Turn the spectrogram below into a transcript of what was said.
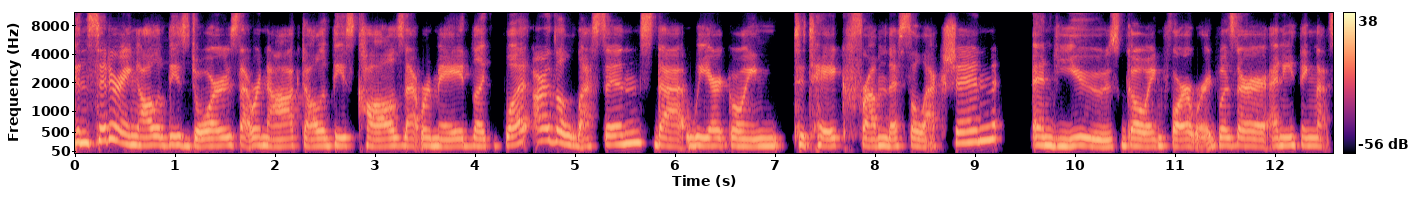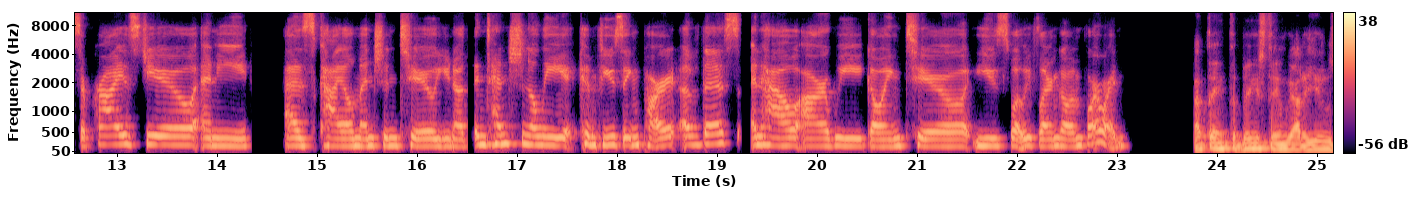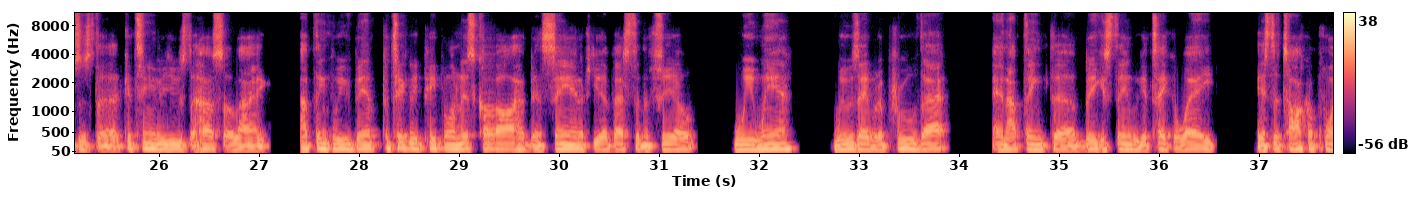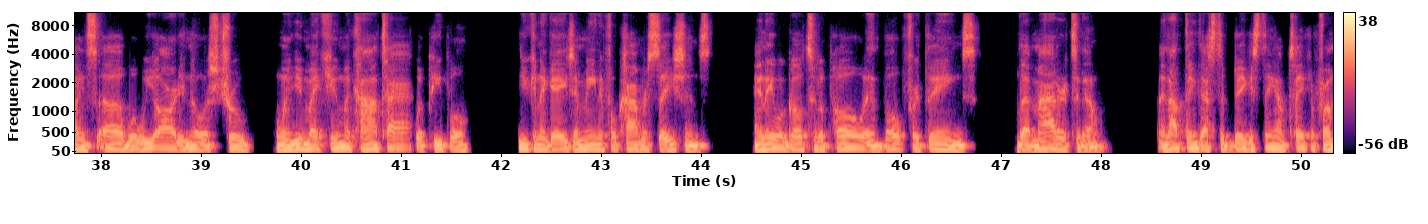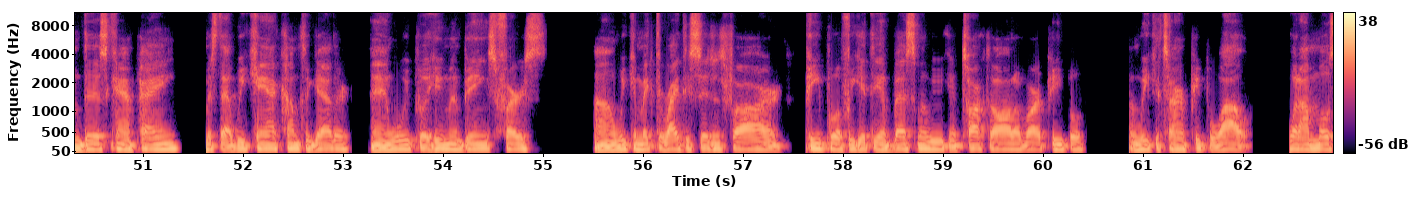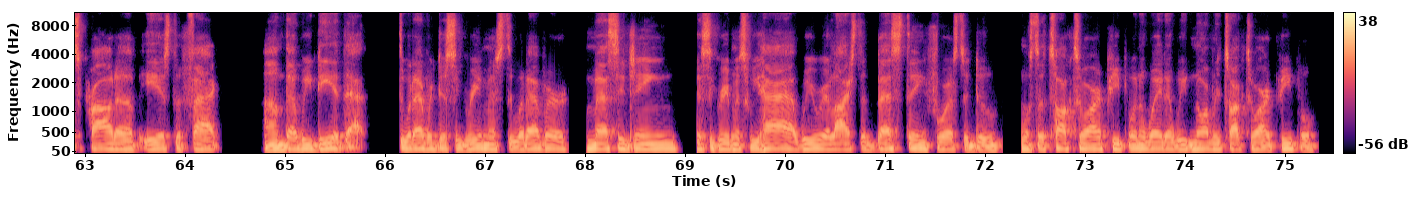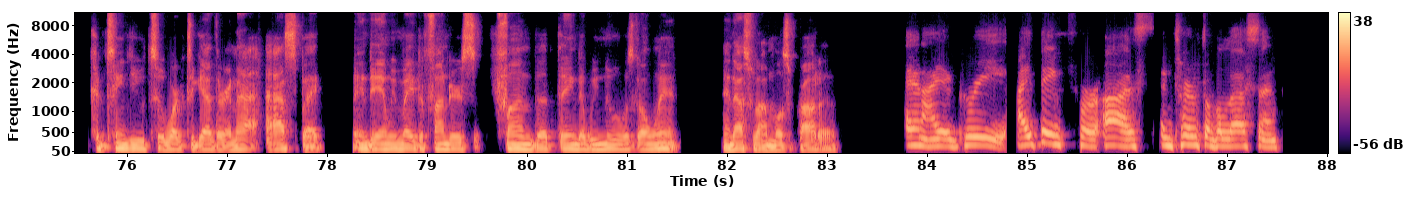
Considering all of these doors that were knocked, all of these calls that were made, like what are the lessons that we are going to take from this election and use going forward? Was there anything that surprised you? Any, as Kyle mentioned too, you know, intentionally confusing part of this? And how are we going to use what we've learned going forward? I think the biggest thing we got to use is to continue to use the hustle. Like I think we've been, particularly people on this call, have been saying if you invest in the field, we win. We was able to prove that. And I think the biggest thing we could take away is the talking points of what we already know is true. When you make human contact with people, you can engage in meaningful conversations and they will go to the poll and vote for things that matter to them. And I think that's the biggest thing I'm taking from this campaign is that we can come together and we put human beings first uh, we can make the right decisions for our people. If we get the investment, we can talk to all of our people and we can turn people out. What I'm most proud of is the fact um, that we did that. Through whatever disagreements, through whatever messaging disagreements we had, we realized the best thing for us to do was to talk to our people in a way that we normally talk to our people, continue to work together in that aspect. And then we made the funders fund the thing that we knew was going to win. And that's what I'm most proud of. And I agree. I think for us, in terms of a lesson,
